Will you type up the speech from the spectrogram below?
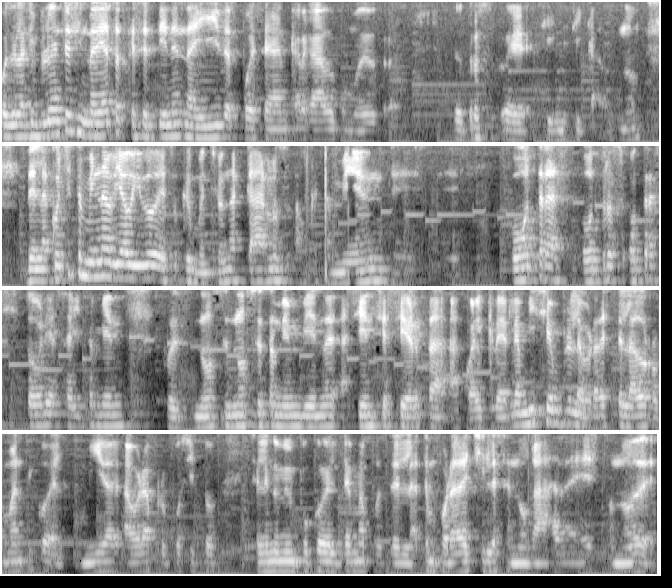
pues de las influencias inmediatas que se tienen ahí, después se han cargado como de otras de otros eh, significados, ¿no? De la concha también había oído eso que menciona Carlos, aunque también este, otras, otras historias ahí también, pues no sé, no sé también bien a ciencia cierta a cuál creerle. A mí siempre, la verdad, este lado romántico de la comida, ahora a propósito, saliéndome un poco del tema, pues de la temporada de chiles en nogada, esto, ¿no? De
